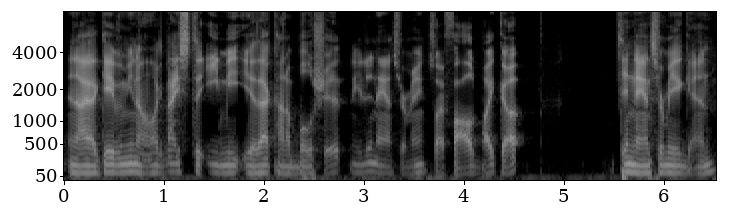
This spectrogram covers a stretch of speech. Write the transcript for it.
and I gave him, you know, like nice to e meet you, that kind of bullshit. And he didn't answer me, so I followed bike up. Didn't answer me again.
